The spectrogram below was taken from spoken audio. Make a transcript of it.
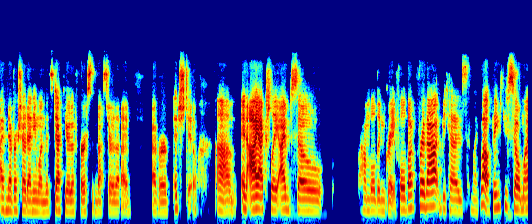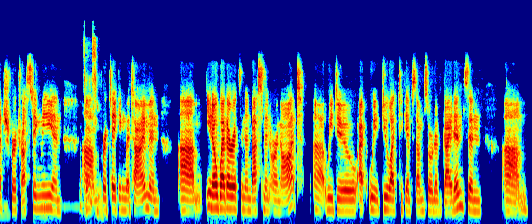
"I've never showed anyone this deck. You're the first investor that I've ever pitched to." Um, and I actually, I'm so humbled and grateful but for that because I'm like, wow, thank you so much for trusting me and um, awesome. for taking the time. And um, you know, whether it's an investment or not, uh, we do I, we do like to give some sort of guidance and um,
